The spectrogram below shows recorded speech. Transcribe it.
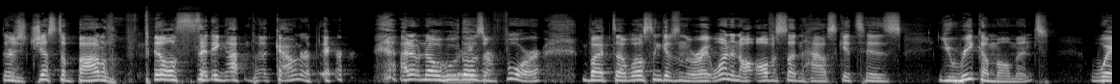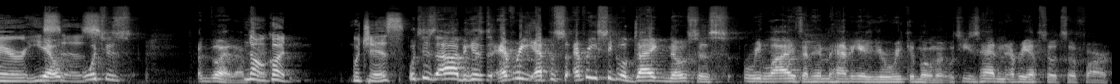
there's just a bottle of pills sitting on the counter there. I don't know who Right. those are for, but uh, Wilson gives him the right one, and all, all of a sudden, House gets his eureka moment where he Yeah, says, which is uh, go ahead. I'm "No, sorry. good," which is Which is odd because every episode, every single diagnosis relies on him having a eureka moment, which he's had in every episode so far.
